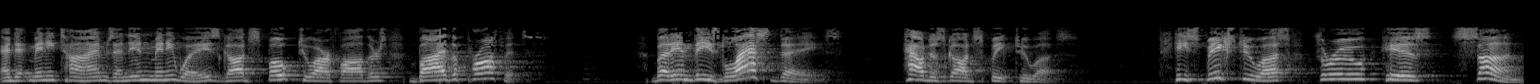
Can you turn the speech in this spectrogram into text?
and at many times and in many ways, God spoke to our fathers by the prophets. But in these last days, how does God speak to us? He speaks to us through His Son.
